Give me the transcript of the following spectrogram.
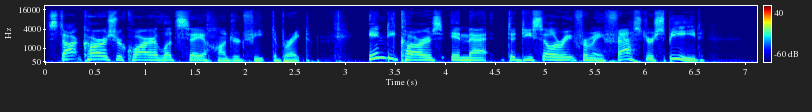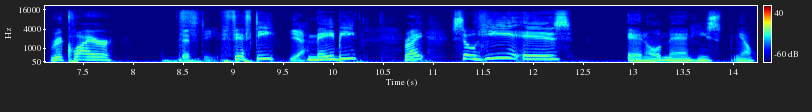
Stock cars require, let's say, 100 feet to brake. Indy cars, in that to decelerate from a faster speed, require Fifty. 50, Yeah. maybe, right? So he is an old man. He's, you know,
